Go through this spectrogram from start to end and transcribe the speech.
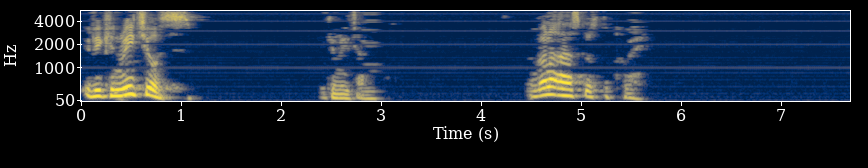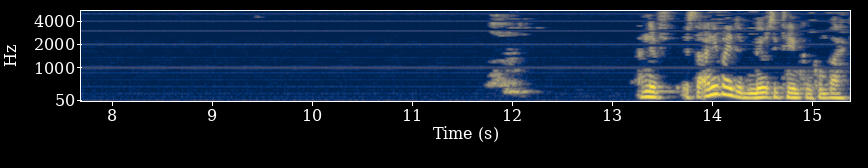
If you can reach us, you can reach them. I'm going to ask us to pray. And if is there any way the music team can come back?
